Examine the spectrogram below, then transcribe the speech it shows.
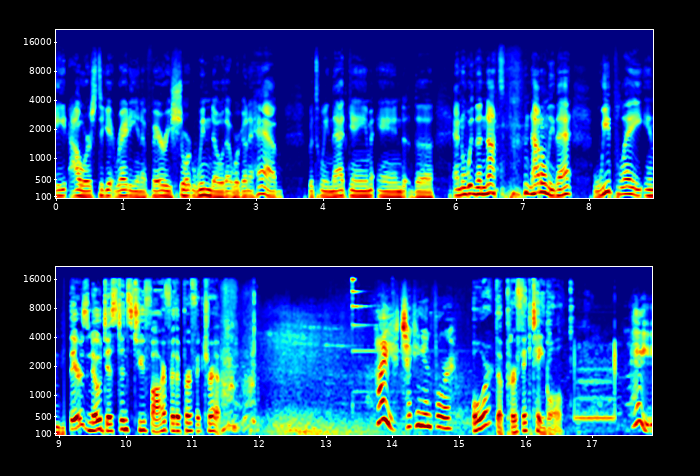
eight hours to get ready in a very short window that we're going to have between that game and the and with the not not only that we play in the There's no distance too far for the perfect trip. Hi, checking in for. Or the perfect table. Hey,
